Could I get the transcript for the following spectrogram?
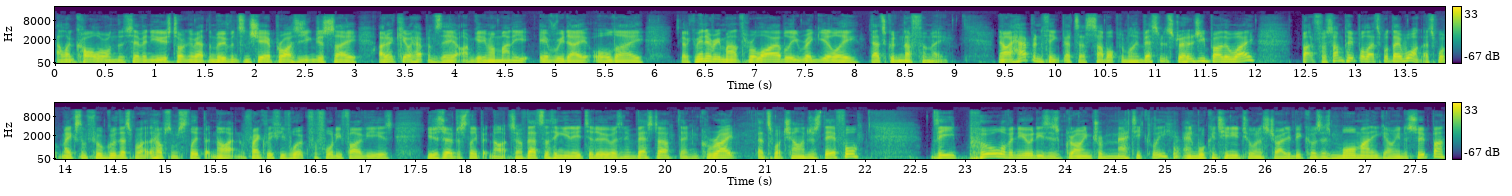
Alan Kohler on the 7 News talking about the movements in share prices. You can just say, I don't care what happens there. I'm getting my money every day, all day. It's got to come in every month, reliably, regularly. That's good enough for me. Now, I happen to think that's a suboptimal investment strategy, by the way. But for some people, that's what they want. That's what makes them feel good. That's what helps them sleep at night. And frankly, if you've worked for 45 years, you deserve to sleep at night. So if that's the thing you need to do as an investor, then great. That's what Challenge is there for. The pool of annuities is growing dramatically and will continue to in Australia because there's more money going into super,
